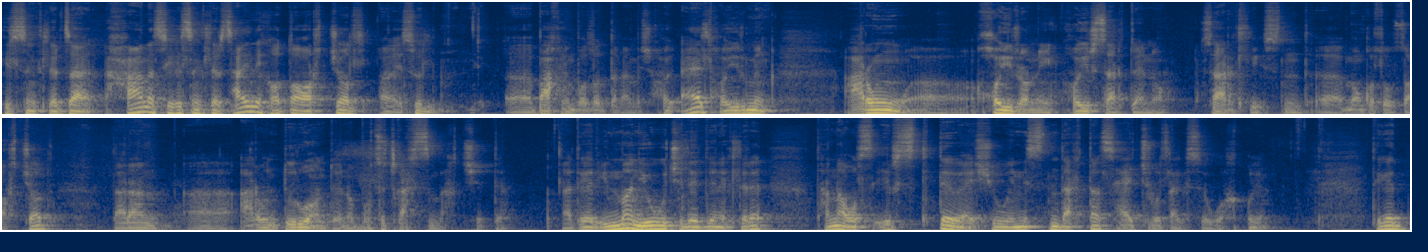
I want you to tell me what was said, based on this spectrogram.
хэлсэн гэхээр за хаанаас эхэлсэн гэхээр сая нэг одоо орчоол эсвэл баах юм болоод байгаа юм биш. Айл 2000 12 оны 2 сард байна уу? Сард листэнд Монгол улс орчоод дараа нь 14 онд байна уу буцаж гарсан байх жишээтэй. А тэгээд энэ маань юу гэж хэлээд байна гэхээр танаа улс эрсдэлтэй бай шүү. Энэ стандартаа сайжруулаа гэсэн үг байхгүй юу? Тэгээд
